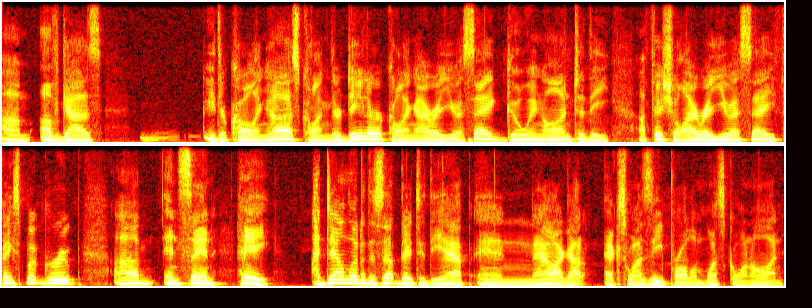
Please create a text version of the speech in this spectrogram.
um, of guys either calling us, calling their dealer, calling iRay USA, going on to the official iRay USA Facebook group, um, and saying, "Hey, I downloaded this update to the app, and now I got X Y Z problem. What's going on?"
